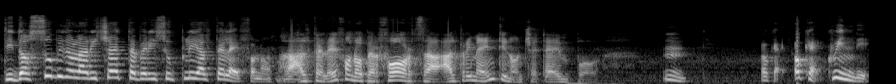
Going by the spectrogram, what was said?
Ti do subito la ricetta per i supplì al telefono. Al telefono per forza, altrimenti non c'è tempo. Mm. Ok, ok, quindi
